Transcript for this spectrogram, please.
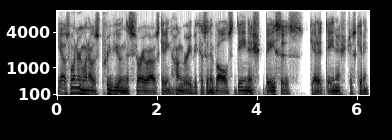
yeah, I was wondering when I was previewing the story why I was getting hungry because it involves Danish bases. Get it, Danish? Just kidding.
